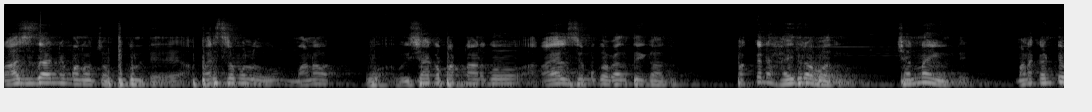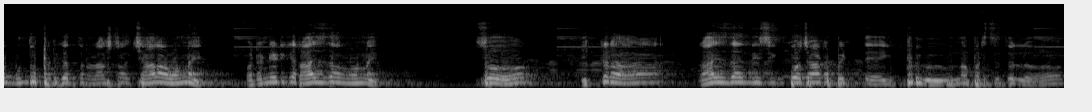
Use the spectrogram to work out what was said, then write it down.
రాజధానిని మనం చెప్పుకుంటే ఆ పరిశ్రమలు మన విశాఖపట్నానికో రాయలసీమకో వెళ్తాయి కాదు. పక్కనే హైదరాబాద్ ఉంది చెన్నై ఉంది. మనకంటే ముందు పరిగెత్తున్న రాష్ట్రాలు చాలా ఉన్నాయి వాటన్నిటికీ రాజధానులు ఉన్నాయి. సో ఇక్కడ రాజధాని తీసి ఇంకో చాట పెడితే ఇప్పుడు ఉన్న పరిస్థితుల్లో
